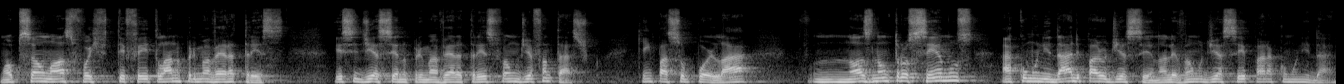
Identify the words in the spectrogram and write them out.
Uma opção nossa foi ter feito lá no Primavera 3. Esse dia C no Primavera 3 foi um dia fantástico. Quem passou por lá, nós não trouxemos a comunidade para o dia C, nós levamos o dia C para a comunidade.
